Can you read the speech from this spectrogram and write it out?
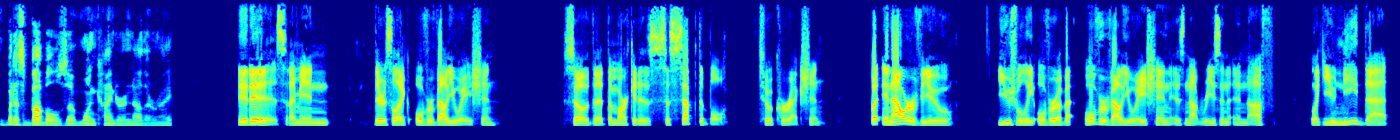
But it's bubbles of one kind or another, right? It is. I mean, there's like overvaluation so that the market is susceptible to a correction. But in our view, usually over overvaluation is not reason enough. Like you need that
